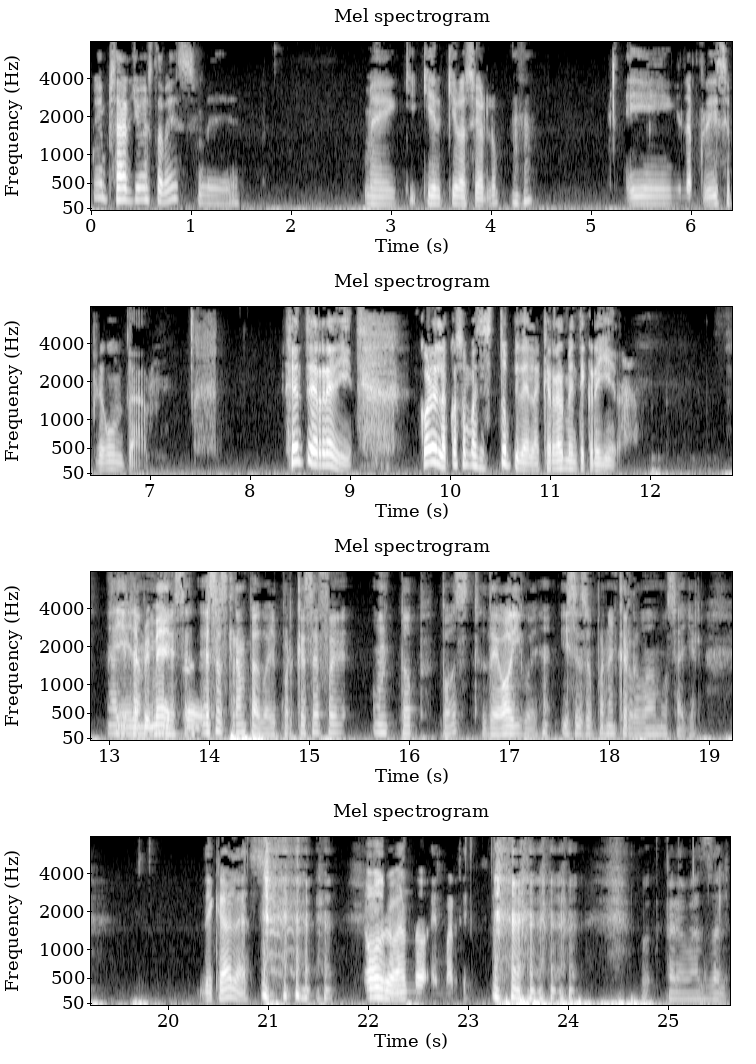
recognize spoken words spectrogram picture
voy a empezar yo esta vez. Me, me qui- quiero, hacerlo. Ujú. Y la Reddit se pregunta: Gente de Reddit, ¿cuál es la cosa más estúpida en la que realmente creyeron? Ah, la primera- Eso. Es trampa, güey, porque ese fue un top post de hoy, güey. Y se supone que robamos ayer. ¿De qué hablas? Estamos grabando en martes. Pero más dale.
